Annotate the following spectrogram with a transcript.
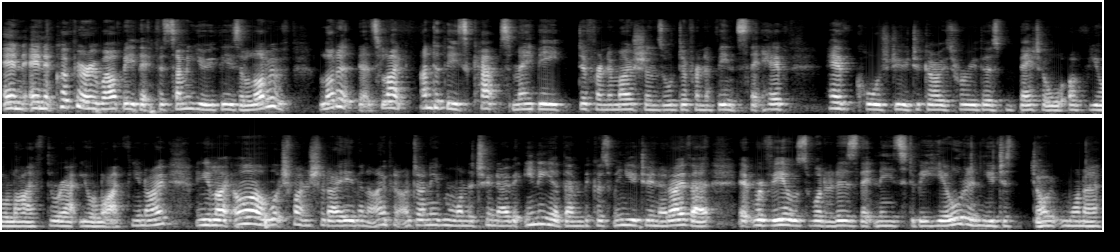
and and it could very well be that for some of you there's a lot of a lot of it's like under these cups maybe different emotions or different events that have have caused you to go through this battle of your life throughout your life, you know? And you're like, oh, which one should I even open? I don't even want to turn over any of them because when you turn it over, it reveals what it is that needs to be healed and you just don't want to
